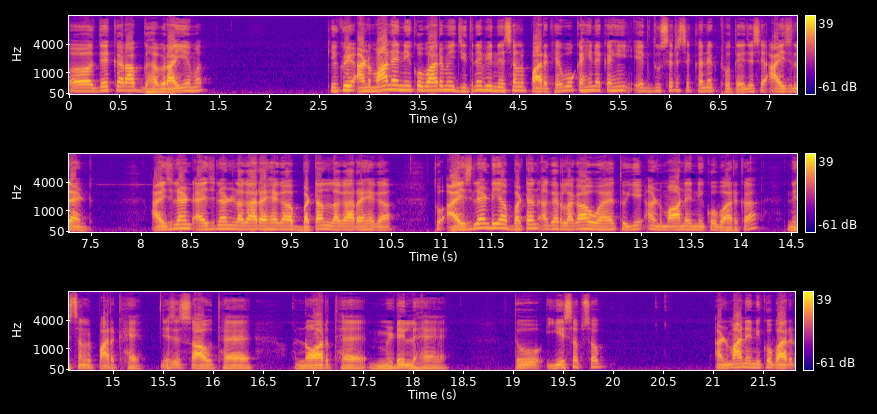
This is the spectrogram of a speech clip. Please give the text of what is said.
देखकर आप घबराइए मत, क्योंकि अंडमान एंड निकोबार में जितने भी नेशनल पार्क है, वो कहीं ना कहीं एक दूसरे से कनेक्ट होते हैं। जैसे आइसलैंड आइसलैंड आइसलैंड लगा रहेगा, बटन लगा रहेगा। तो आइसलैंड या बटन अगर लगा हुआ है तो ये अंडमान एंड निकोबार का नेशनल पार्क है। जैसे साउथ है नॉर्थ है मिडिल है तो ये सब सब अंडमान एंड निकोबार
